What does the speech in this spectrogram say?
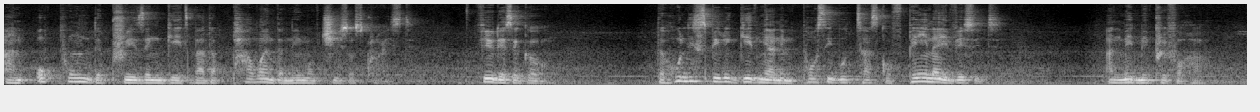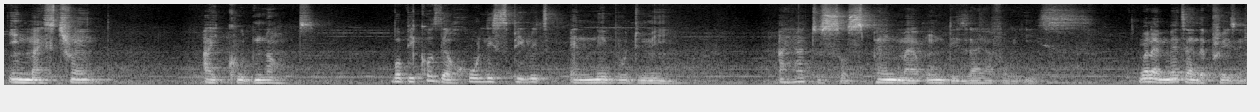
and opened the prison gate by the power and the name of Jesus Christ. A few days ago, the Holy Spirit gave me an impossible task of paying her a visit and made me pray for her. In my strength, I could not. But because the Holy Spirit enabled me, I had to suspend my own desire for ease. When I met her in the prison,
